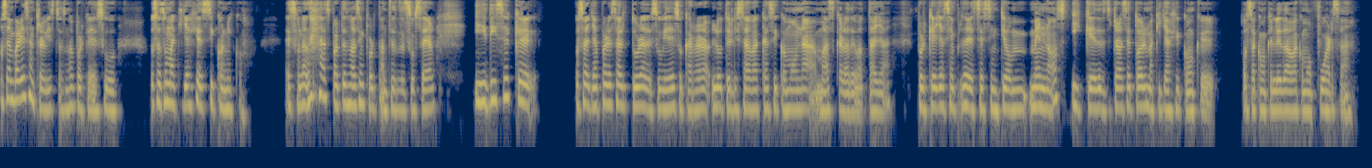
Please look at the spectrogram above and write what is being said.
o sea, en varias entrevistas, ¿no? Porque su, o sea, su maquillaje es icónico. Es una de las partes más importantes de su ser. Y dice que, o sea, ya para esa altura de su vida y su carrera lo utilizaba casi como una máscara de batalla, porque ella siempre se sintió menos y que detrás de todo el maquillaje como que, o sea, como que le daba como fuerza,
